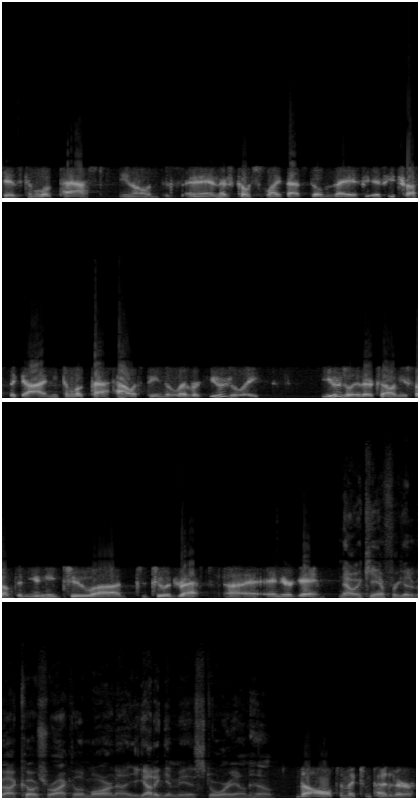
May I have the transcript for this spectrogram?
kids can look past, you know, and there's coaches like that still today. If you, if you trust the guy and you can look past how it's being delivered, usually, usually they're telling you something you need to uh, to, to address uh, in your game. Now we can't forget about Coach Rocky Lamar. Now you got to give me a story on him. the ultimate competitor.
